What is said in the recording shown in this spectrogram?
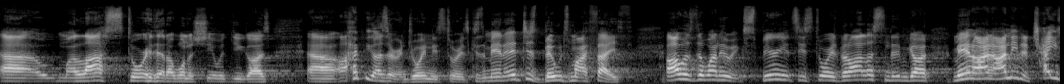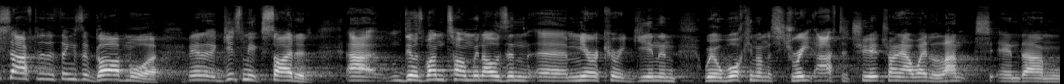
Uh, my last story that I want to share with you guys, uh, I hope you guys are enjoying these stories because, man, it just builds my faith. I was the one who experienced these stories, but I listened to them going, man, I, I need to chase after the things of God more. Man, it gets me excited. Uh, there was one time when I was in uh, America again, and we were walking on the street after church on our way to lunch, and um,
